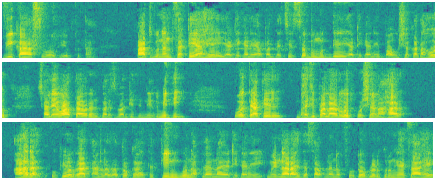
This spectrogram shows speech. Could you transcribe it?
विकास व उपयुक्तता. पाच गुणांसाठी आहे. या ठिकाणी आपण त्याचे सबमुद्दे या ठिकाणी पाहू शकत आहोत. शालेय वातावरण परसबागेची निर्मिती व त्यातील भाजीपाला रोज पोषण आहार आहारात उपयोगात आणला जातो का? तर तीन गुण आपल्याला या ठिकाणी मिळणार आहे तसा आपल्याला फोटो अपलोड करून घ्यायचा आहे.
